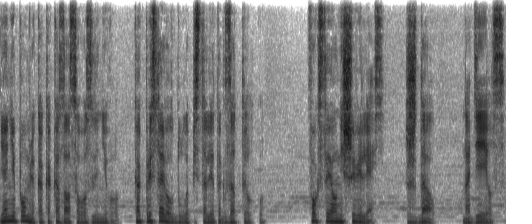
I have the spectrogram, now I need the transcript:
Я не помню, как оказался возле него, как приставил дуло пистолета к затылку. Фокс стоял не шевелясь, ждал, надеялся.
